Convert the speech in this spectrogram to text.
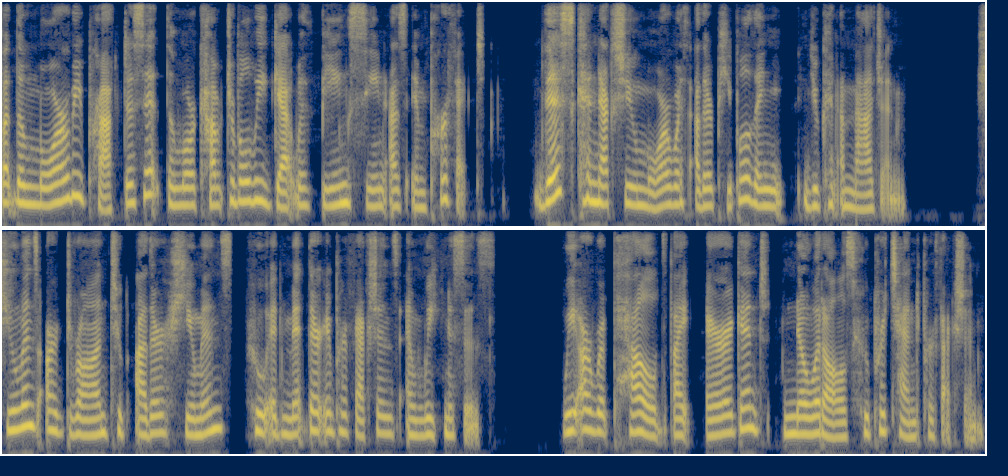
But the more we practice it, the more comfortable we get with being seen as imperfect. This connects you more with other people than you can imagine. Humans are drawn to other humans who admit their imperfections and weaknesses. We are repelled by arrogant know it alls who pretend perfection.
